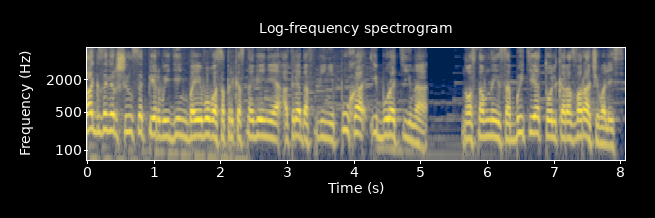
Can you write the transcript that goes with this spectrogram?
Так завершился первый день боевого соприкосновения отрядов Винни-Пуха и Буратино, но основные события только разворачивались.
